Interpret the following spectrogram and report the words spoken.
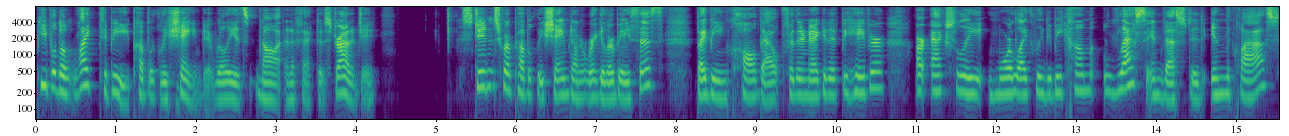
People don't like to be publicly shamed. It really is not an effective strategy. Students who are publicly shamed on a regular basis by being called out for their negative behavior are actually more likely to become less invested in the class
